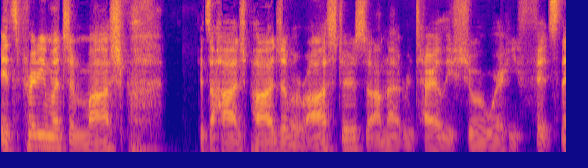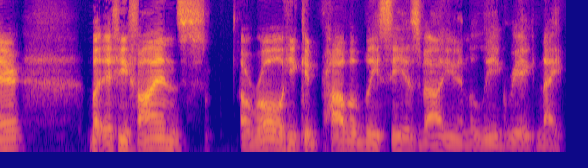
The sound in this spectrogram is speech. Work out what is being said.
it's pretty much a mosh. It's a hodgepodge of a roster. So I'm not entirely sure where he fits there. But if he finds a role, he could probably see his value in the league reignite.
